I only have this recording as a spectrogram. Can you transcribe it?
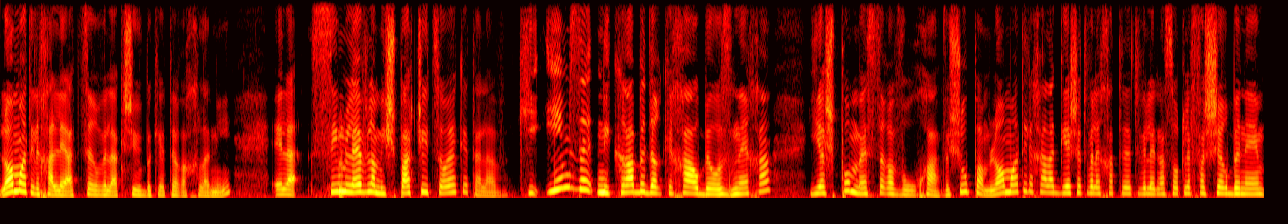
לא אמרתי לך להיעצר ולהקשיב בקטע רכלני, אלא שים לב למשפט שהיא צועקת עליו. כי אם זה נקרא בדרכך או באוזניך, יש פה מסר עבורך. ושוב פעם, לא אמרתי לך לגשת ולחטט ולנסות לפשר ביניהם,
